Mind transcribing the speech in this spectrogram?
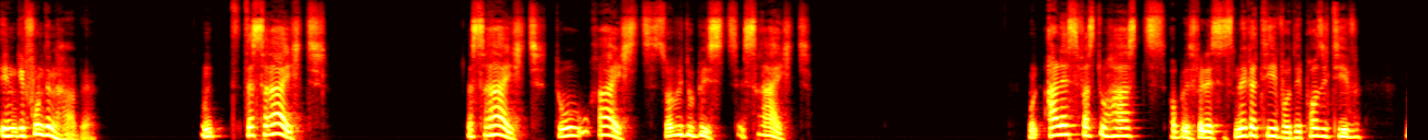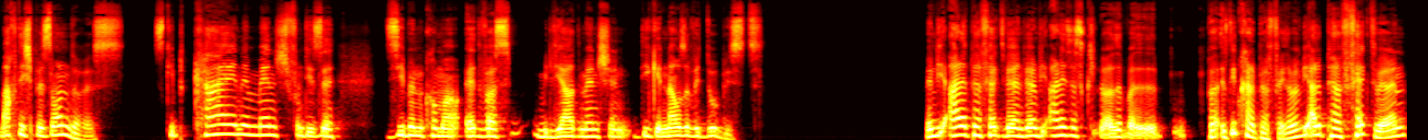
ihnen gefunden habe. Und das reicht. Das reicht. Du reichst, so wie du bist. Es reicht. Und alles, was du hast, ob es, es ist negativ oder positiv, macht dich Besonderes. Es gibt keinen Mensch von diesen 7, etwas Milliarden Menschen, die genauso wie du bist. Wenn wir alle perfekt wären, wären wir alle das, also, äh, es gibt keine perfekt, aber wenn wir alle perfekt wären,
